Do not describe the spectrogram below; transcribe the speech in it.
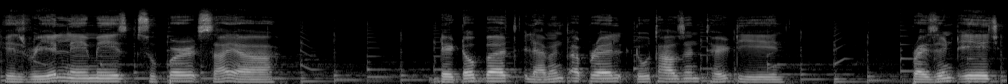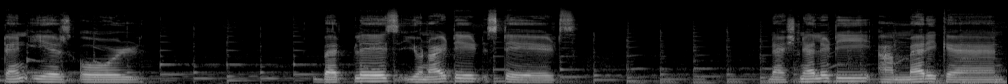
His real name is Super Siah. Date of birth 11th April 2013. Present age 10 years old. Birthplace United States. Nationality American.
